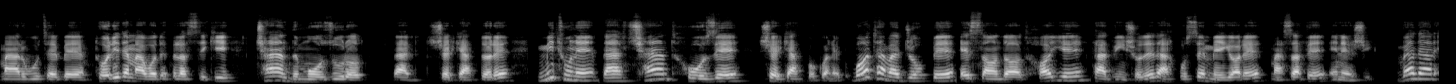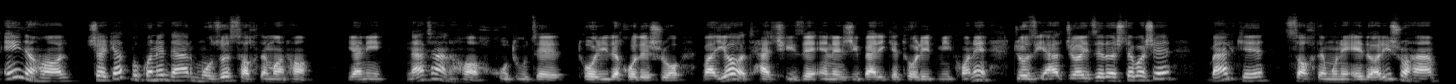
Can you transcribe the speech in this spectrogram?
مربوط به تولید مواد پلاستیکی چند موضوع رو در شرکت داره می‌تونه در چند حوزه شرکت بکنه. با توجه به استانداردهای تدوین شده در خصوص معیار مصرف انرژی. و در عین حال شرکت بکنه در موضوع ساختمان ها یعنی نه تنها خطوط تولید خودش رو و یا تجهیز انرژی بری که تولید می‌کنه جزی از جایزه داشته باشه بلکه ساختمون اداریش رو هم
